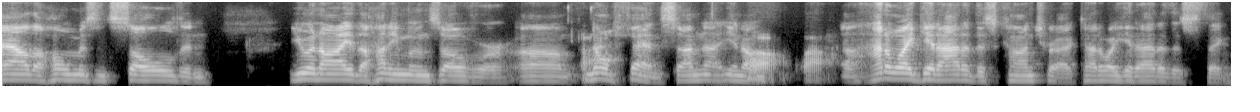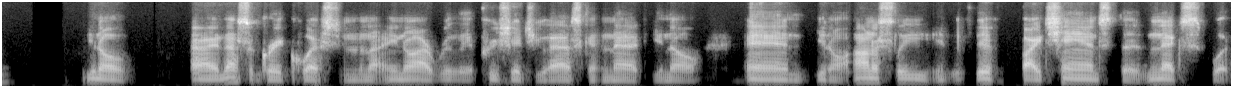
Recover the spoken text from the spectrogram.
now the home isn't sold and you and I, the honeymoon's over. Um, no offense, I'm not, you know, Oh, wow. uh, how do I get out of this contract? How do I get out of this thing? You know, uh, that's a great question. And I, you know, I really appreciate you asking that, you know, and, you know, honestly, if, if by chance the next, what,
